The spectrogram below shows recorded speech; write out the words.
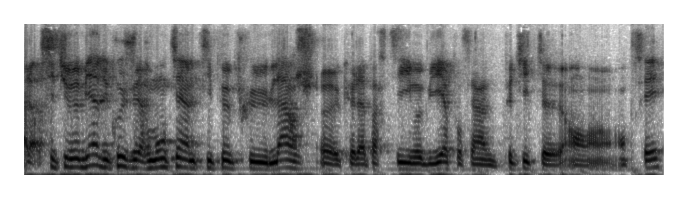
alors, si tu veux bien, du coup, je vais remonter un petit peu plus large euh, que la partie immobilière pour faire une petite euh, entrée.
